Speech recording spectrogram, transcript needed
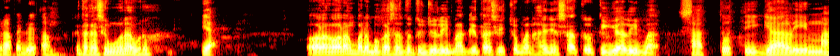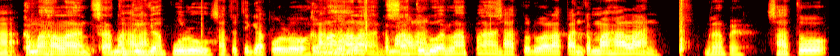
Berapa duit om? Kita kasih murah bro. Ya. Orang-orang pada buka 175 kita sih cuman hanya 135 135 kemahalan 130 130 kemahalan. Kemahalan 128 128 kemahalan. Berapa ya? 122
